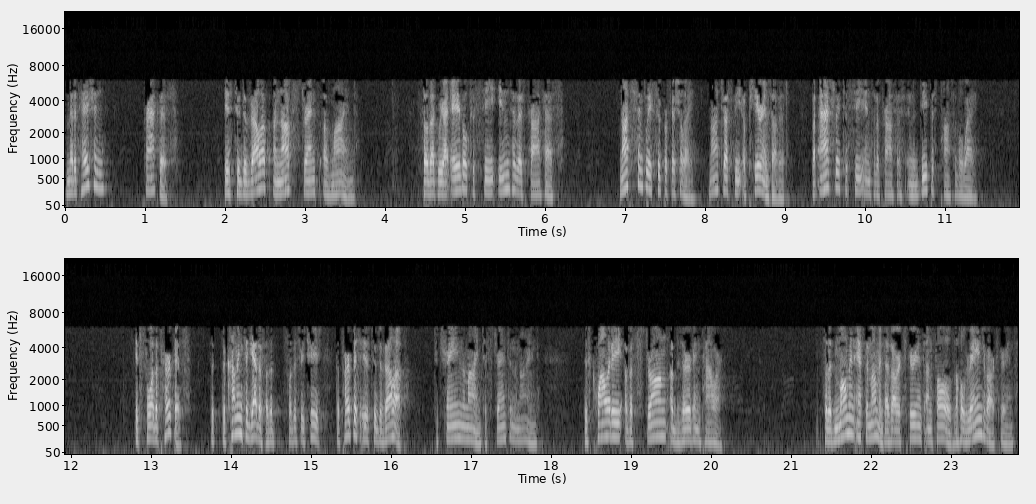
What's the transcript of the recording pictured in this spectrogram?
Meditation practice is to develop enough strength of mind so that we are able to see into this process, not simply superficially, not just the appearance of it, but actually to see into the process in the deepest possible way. It's for the purpose the, the coming together for, the, for this retreat, the purpose is to develop, to train the mind, to strengthen the mind, this quality of a strong observing power. So that moment after moment, as our experience unfolds, the whole range of our experience,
